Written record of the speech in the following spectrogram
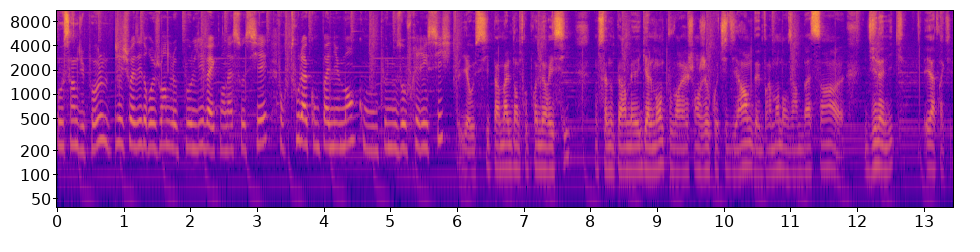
au sein du pôle. J'ai choisi de rejoindre le pôle Live avec mon associé pour tout l'accompagnement qu'on peut nous offrir ici. Il y a aussi pas mal d'entrepreneurs ici, donc ça nous permet également de pouvoir échanger au quotidien, d'être vraiment dans un bassin euh, dynamique et attractif.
